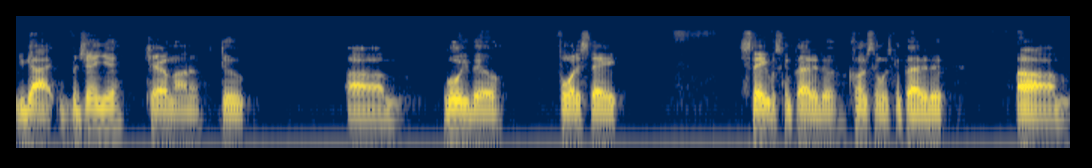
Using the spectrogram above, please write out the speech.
you got Virginia, Carolina, Duke, um, Louisville, Florida State. State was competitive. Clemson was competitive. Um,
